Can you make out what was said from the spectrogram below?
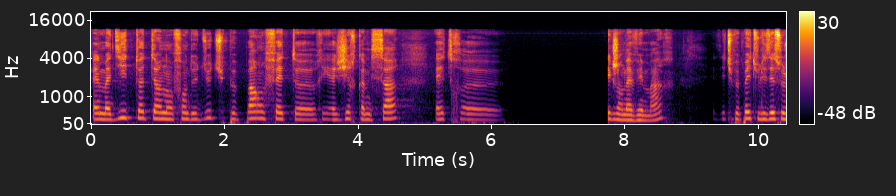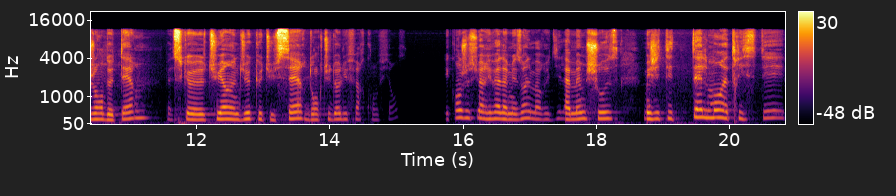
elle m'a dit, toi tu es un enfant de Dieu, tu peux pas en fait euh, réagir comme ça, être... et que j'en avais marre. Elle dit, tu peux pas utiliser ce genre de termes parce que tu as un Dieu que tu sers, donc tu dois lui faire confiance. Et quand je suis arrivée à la maison, elle m'a redit la même chose, mais j'étais tellement attristée.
